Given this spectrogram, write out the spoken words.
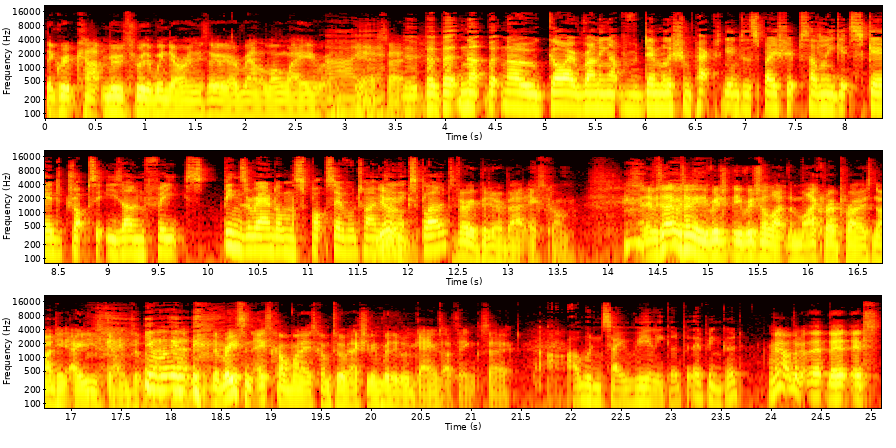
the group can't move through the window, or anything. So they've got to go around the long way. Ah, yeah. so But but no, but no guy running up with a demolition pack to get into the spaceship suddenly gets scared, drops at his own feet, spins around on the spot several times, You're and explodes. Very bitter about XCOM. And it was, that only the original, the original, like the MicroProse 1980s games that were Yeah, that well, bad. The recent XCOM 1 and XCOM 2 have actually been really good games, I think. So, I wouldn't say really good, but they've been good. yeah, look, that- that- it's.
